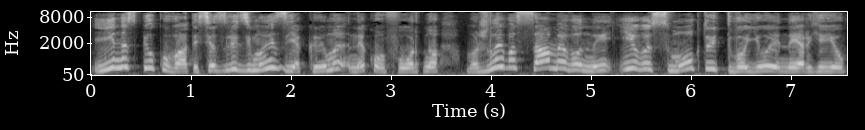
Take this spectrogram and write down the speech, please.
і не спілкуватися з людьми, з якими некомфортно. Можливо, саме вони і висмоктують твою енергію.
